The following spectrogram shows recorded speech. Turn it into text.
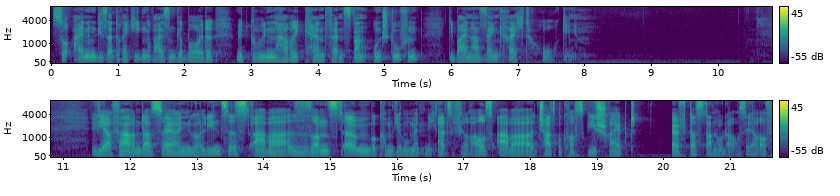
zu einem dieser dreckigen weißen Gebäude mit grünen Hurricane-Fenstern und Stufen, die beinahe senkrecht hochgingen. Wir erfahren, dass er in New Orleans ist, aber sonst ähm, bekommt ihr im Moment nicht allzu viel raus. Aber Charles Bukowski schreibt öfters dann oder auch sehr oft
